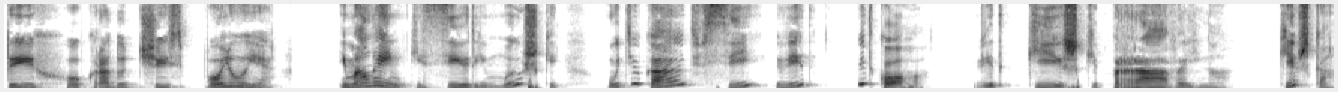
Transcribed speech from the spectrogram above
тихо крадучись полює. І маленькі сірі мишки утікають всі від від кого? Від кішки, правильно. Кішка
